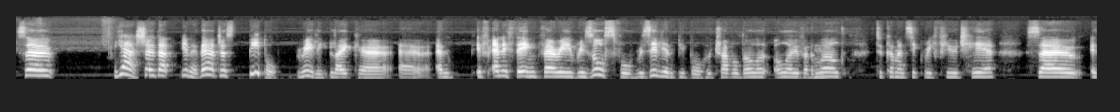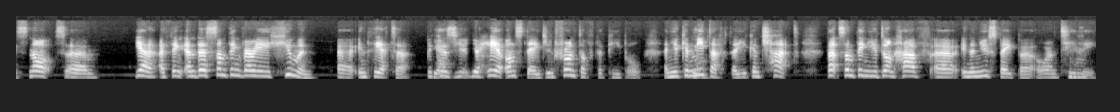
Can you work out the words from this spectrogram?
so yeah show that you know they're just people really like uh, uh, and if anything very resourceful resilient people who traveled all, all over the mm. world to come and seek refuge here so it's not um, yeah i think and there's something very human uh, in theater because yeah. you, are here on stage in front of the people and you can yeah. meet after you can chat that's something you don't have uh, in a newspaper or on tv mm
